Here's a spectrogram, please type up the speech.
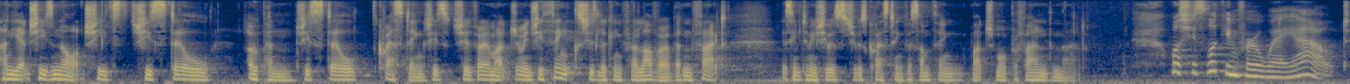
And yet she's not. She's, she's still open. She's still questing. She's, she's very much, I mean, she thinks she's looking for a lover, but in fact, it seemed to me she was, she was questing for something much more profound than that. Well, she's looking for a way out.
